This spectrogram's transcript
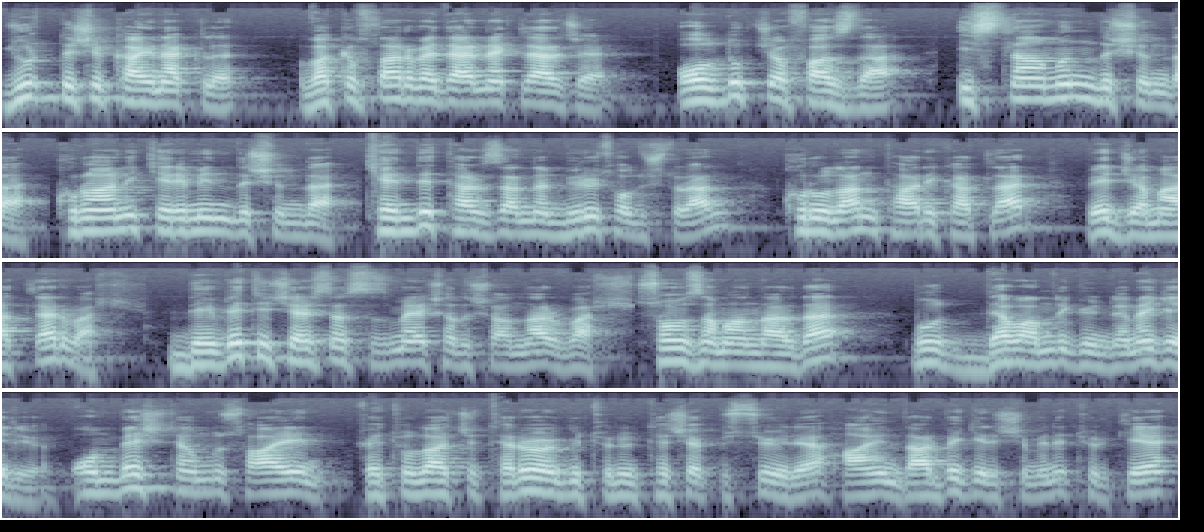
yurt dışı kaynaklı vakıflar ve derneklerce oldukça fazla İslam'ın dışında, Kur'an-ı Kerim'in dışında kendi tarzlarında mürit oluşturan kurulan tarikatlar ve cemaatler var. Devlet içerisine sızmaya çalışanlar var. Son zamanlarda bu devamlı gündeme geliyor. 15 Temmuz hain Fethullahçı terör örgütünün teşebbüsüyle hain darbe girişimini Türkiye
